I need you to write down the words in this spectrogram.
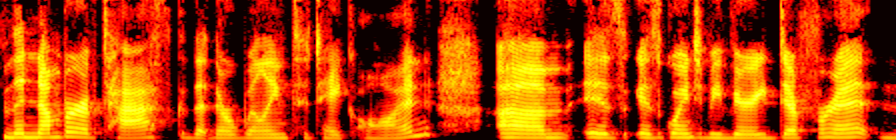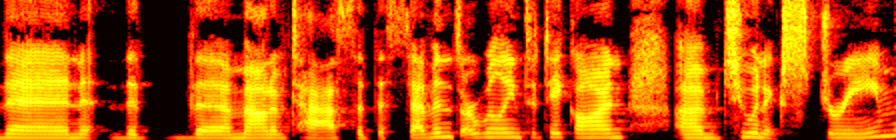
the number of tasks that they're willing to take on um, is is going to be very different than the the amount of tasks that the sevens are willing to take on um, to an extreme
